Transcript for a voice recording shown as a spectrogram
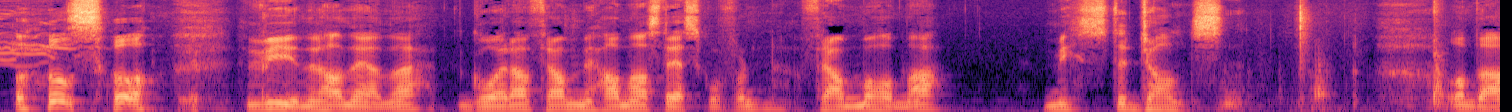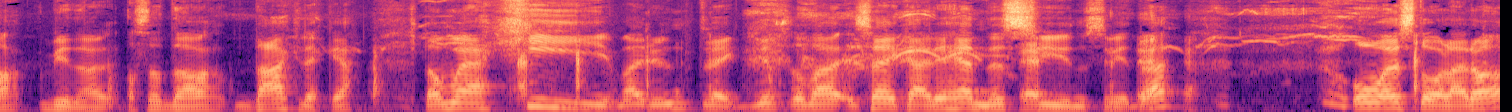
Og så begynner han ene. Går han fram, han har stresskofferten, fram med hånda. Mr. Johnson. Og da begynner jeg Altså, da, der knekker jeg. Da må jeg hive meg rundt veggen, så, da, så jeg ikke er i hennes synsvidde. Og bare står der og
